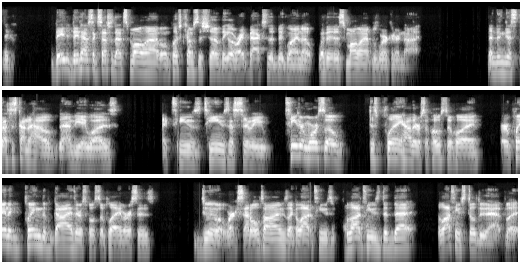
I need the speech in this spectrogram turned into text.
Like they they'd have success with that small lineup, but when push comes to shove, they go right back to the big lineup, whether the small lineup was working or not. And then just that's just kind of how the NBA was. Like teams teams necessarily teams are more so just playing how they were supposed to play or playing the playing the guys they were supposed to play versus doing what works at all times. Like a lot of teams, a lot of teams did that. A lot of teams still do that, but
